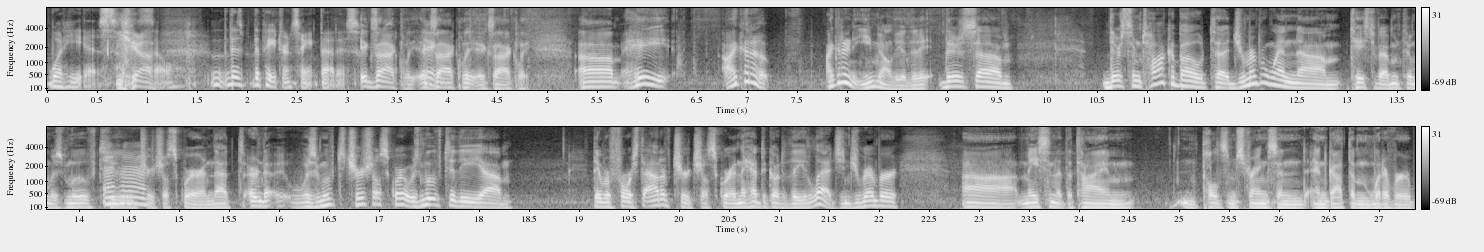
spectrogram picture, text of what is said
what he is. Yeah. So the, the patron saint, that is. Exactly, exactly, exactly. Um, hey, I got a, I got an email the other day. There's um, there's some talk about. Uh, do you remember when um, Taste of Edmonton was moved to Mm-hmm. Churchill Square, and that or no, was it moved to Churchill Square? It was moved to the. Um, they were forced out of Churchill Square, and they had to go to the Ledge. And do you remember uh, Mason at the time pulled some strings and and got them whatever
